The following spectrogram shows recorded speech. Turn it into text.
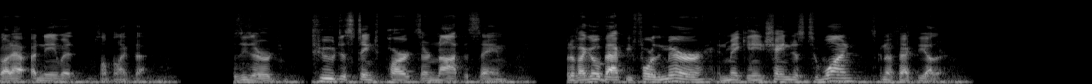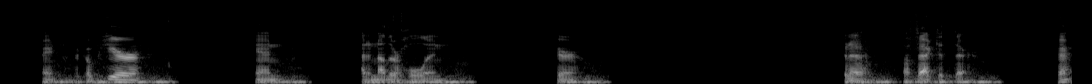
So I'd, I'd name it something like that. Because these are two distinct parts, they're not the same. But if I go back before the mirror and make any changes to one, it's going to affect the other. Right? If I go up here and add another hole in here, it's going to affect it there. Okay?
